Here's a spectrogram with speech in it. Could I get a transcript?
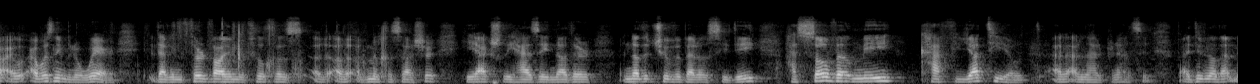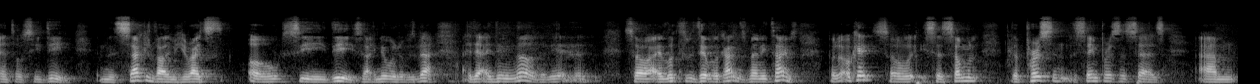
I, I, wasn't even aware that in the third volume of Hilchas, of, of, of Minchas Asher, he actually has another, another tshuva about OCD. Hasovel mi kafyatiot. I, I don't know how to pronounce it, but I didn't know that meant OCD. In the second volume, he writes OCD. So I knew what it was about. I, I didn't know that, he, that, So I looked through the table of contents many times. But okay, so he says someone, the person, the same person says, um,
